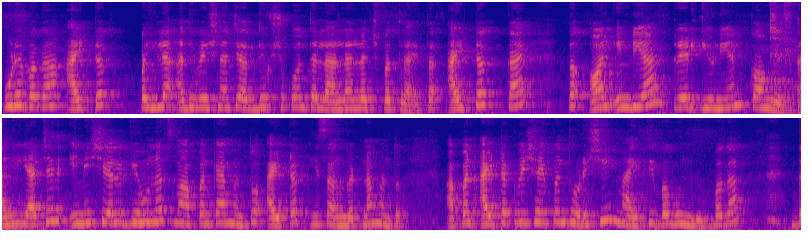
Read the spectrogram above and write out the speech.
पुढे बघा. आयटक पहिल्या अधिवेशनाचे अध्यक्ष कोण? तर लाला लजपत राय. तर आयटक काय? तर all India trade union congress. आणि याचे इनिशियल घेऊनच मग आपण काय म्हणतो? आयटक ही संघटना म्हणतो. आपण आयटकविषयी पण थोडीशी माहिती बघून घेऊ. बघा. The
